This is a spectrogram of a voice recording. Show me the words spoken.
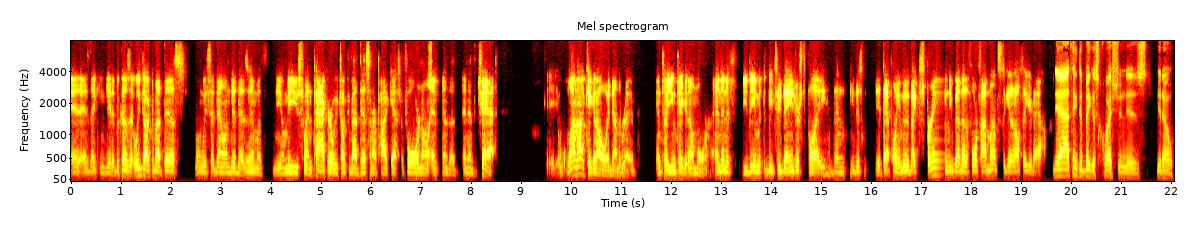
as, as they can get it because we talked about this when we sat down and did that Zoom with you know me, you, Swin, Packer. We talked about this in our podcast before and on and in the and in the chat. Why not kick it all the way down the road until you can kick it no more? And then if you deem it to be too dangerous to play, then you just at that point you move it back to spring and you've got another four or five months to get it all figured out. Yeah, I think the biggest question is you know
